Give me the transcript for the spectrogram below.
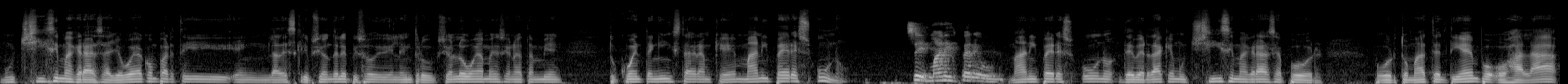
Muchísimas gracias. Yo voy a compartir en la descripción del episodio y en la introducción lo voy a mencionar también tu cuenta en Instagram que es Manny Pérez 1. Sí, Manny Pérez 1. Manny Pérez 1. De verdad que muchísimas gracias por, por tomarte el tiempo. Ojalá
